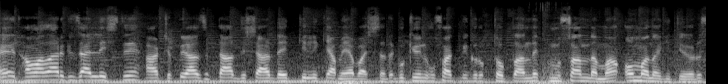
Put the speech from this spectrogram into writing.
Evet havalar güzelleşti. Artık birazcık daha dışarıda etkinlik yapmaya başladık. Bugün ufak bir grup toplandık. Musandam'a, Oman'a gidiyoruz.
